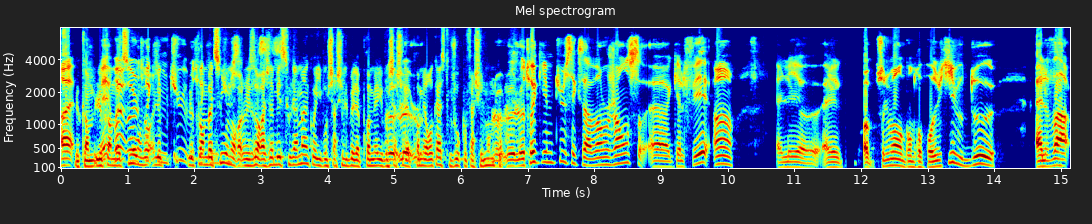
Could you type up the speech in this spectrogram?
ouais, le clan, le Mais clan ouais, Matsu, ouais, on le, tue- clan Matsu, on, les aura jamais sous la main, quoi. Ils vont chercher le, la première, ils vont chercher la première occasion toujours pour faire chier le monde, quoi. le truc qui me tue, c'est que sa vengeance euh, qu'elle fait, un, elle est, euh, elle est absolument contre-productive. Deux, elle va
